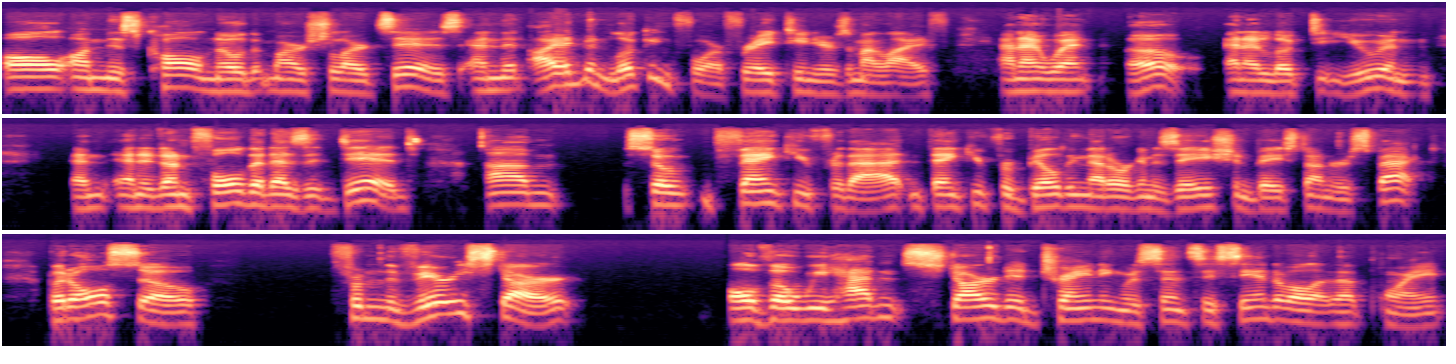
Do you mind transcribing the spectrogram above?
all on this call know that martial arts is and that i had been looking for for 18 years of my life and i went oh and i looked at you and and and it unfolded as it did um, so thank you for that and thank you for building that organization based on respect but also from the very start although we hadn't started training with sensei sandoval at that point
